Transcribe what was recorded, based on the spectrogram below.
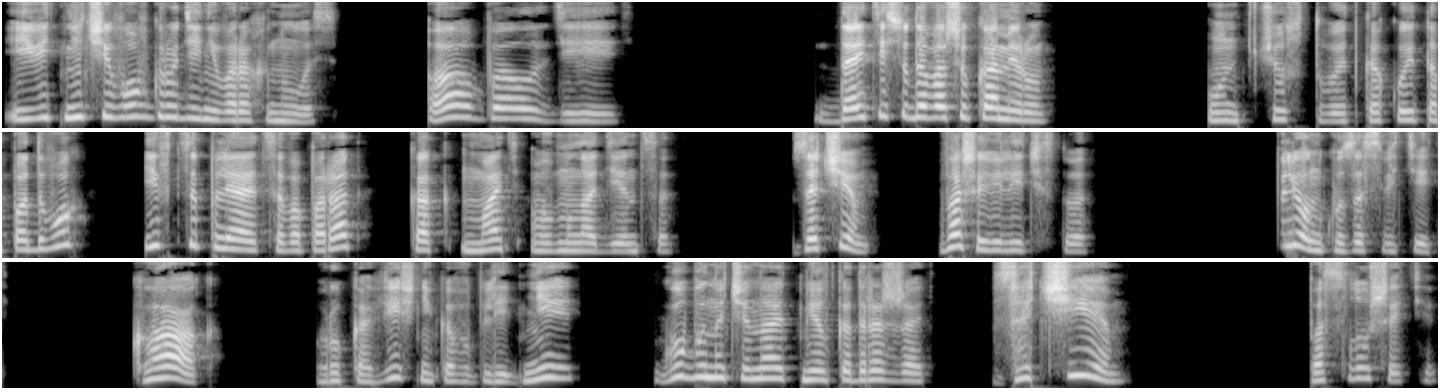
И ведь ничего в груди не ворохнулось. Обалдеть! Дайте сюда вашу камеру. Он чувствует какой-то подвох и вцепляется в аппарат, как мать в младенца. «Зачем, Ваше Величество?» «Пленку засветить». «Как?» Рукавишников бледнеет, губы начинают мелко дрожать. «Зачем?» «Послушайте,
